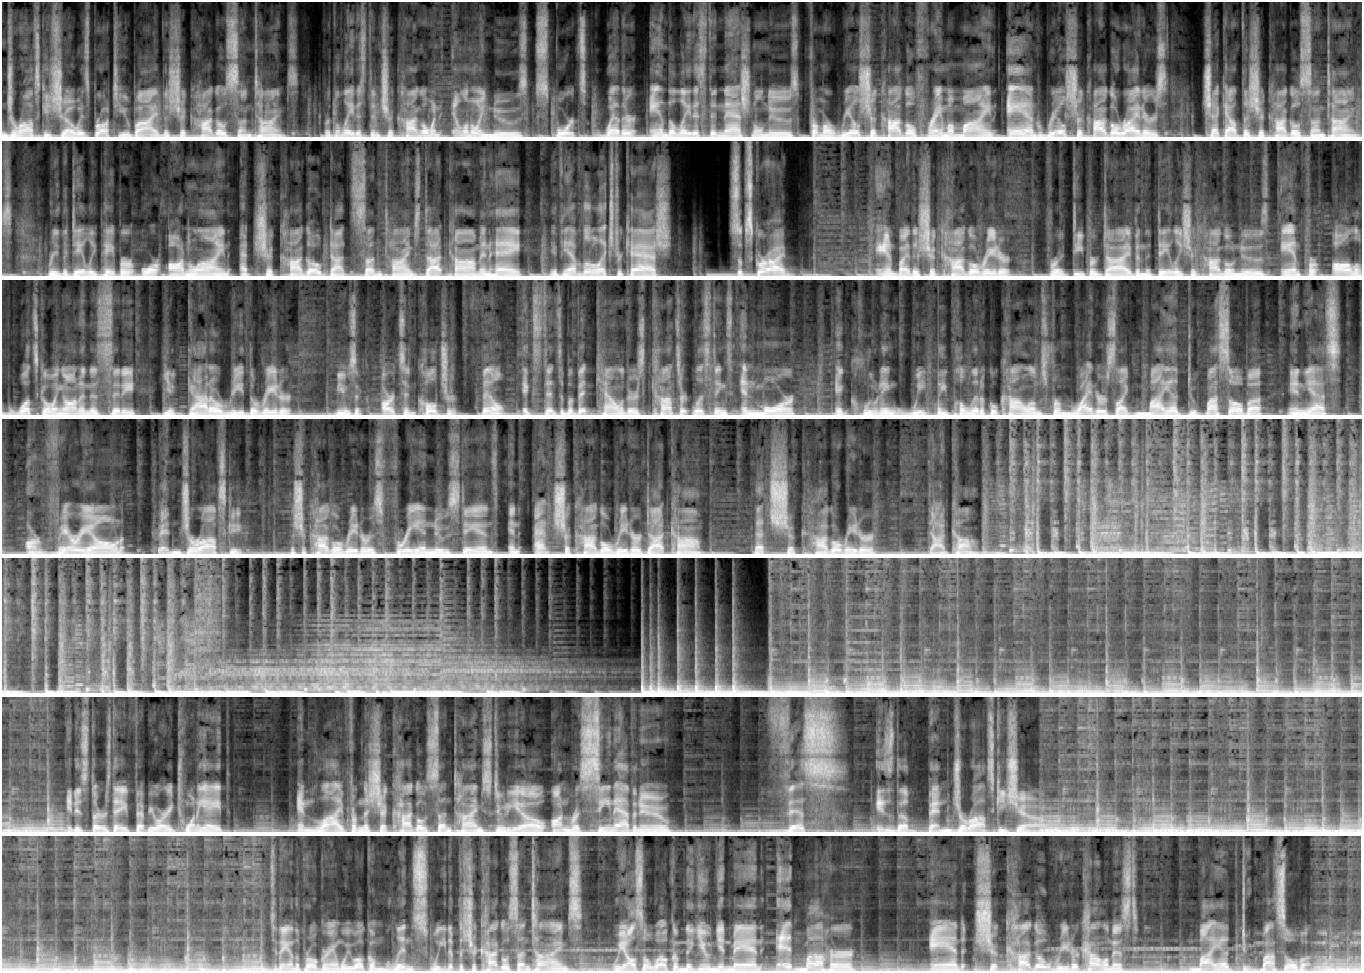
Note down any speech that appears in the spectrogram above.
Ben Joravsky Show is brought to you by the Chicago Sun-Times. For the latest in Chicago and Illinois news, sports, weather, and the latest in national news from a real Chicago frame of mind and real Chicago writers, check out the Chicago Sun-Times. Read the daily paper or online at chicago.suntimes.com. And hey, if you have a little extra cash, subscribe. And by the Chicago Reader. For a deeper dive in the daily Chicago news and for all of what's going on in this city, you gotta read the Reader. Music, arts and culture, film, extensive event calendars, concert listings, and more, including weekly political columns from writers like Maya Dukmasova and yes, our very own Ben Joravsky. The Chicago Reader is free in newsstands and at chicagoreader.com. That's chicagoreader.com. It is Thursday, February 28th, and live from the Chicago Sun-Times studio on Racine Avenue, this is the Ben Joravsky Show. Today on the program, we welcome Lynn Sweet of the Chicago Sun-Times. We also welcome the Union Man, Ed Maher, and Chicago Reader columnist, Maya Dukmasova.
